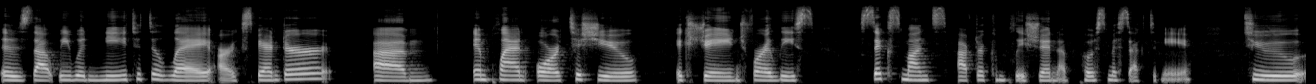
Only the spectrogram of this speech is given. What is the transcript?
is that we would need to delay our expander um, implant or tissue exchange for at least six months after completion of post mastectomy to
